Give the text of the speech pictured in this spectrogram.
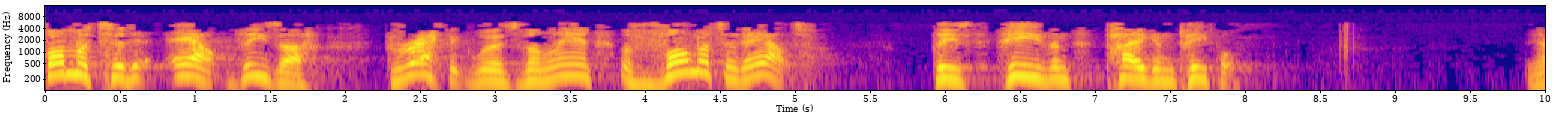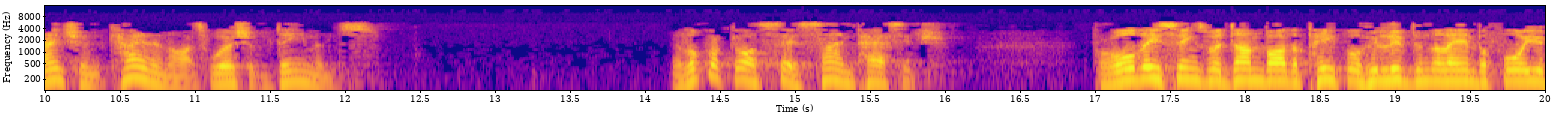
vomited out. These are graphic words. The land vomited out These heathen pagan people. The ancient Canaanites worshipped demons. Now look what God says, same passage. For all these things were done by the people who lived in the land before you,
